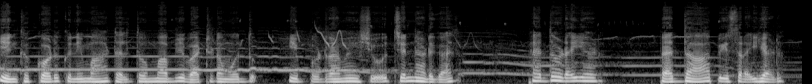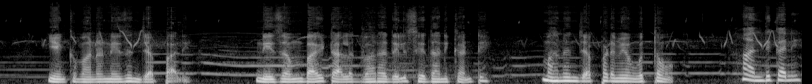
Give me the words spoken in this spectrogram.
ఇంక కొడుకుని మాటలతో మభ్యపెట్టడం వద్దు. ఇప్పుడు రమేష్ చిన్నాడు కాదు. పెద్దోడయ్యాడు. పెద్ద ఆఫీసర్ అయ్యాడు. ఇంక మనం నిజం చెప్పాలి. నిజం బయట వాళ్ళ ద్వారా తెలిసేదానికంటే మనం చెప్పడమే ఉత్తమం. అందుకని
